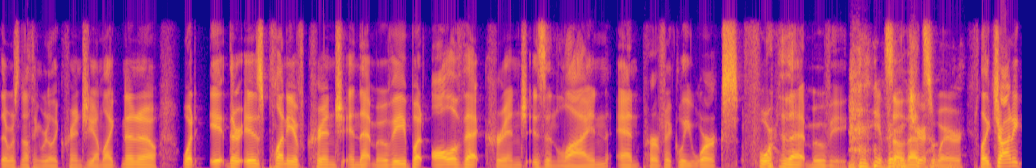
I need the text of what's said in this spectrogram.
there was nothing really cringy. I'm like, no, no, no. What it, there is plenty of cringe in that movie, but all of that cringe is in line and perfectly works for that movie. so that's true. where like Johnny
